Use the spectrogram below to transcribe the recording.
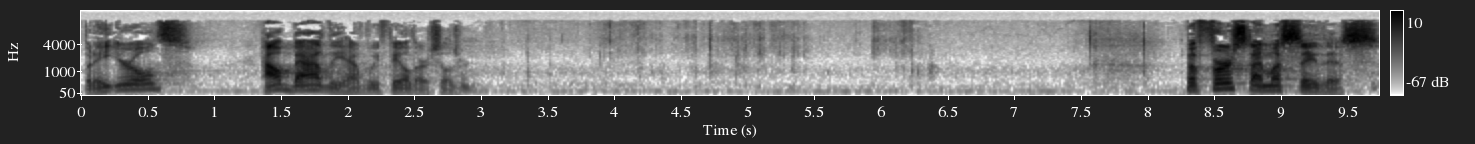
But eight year olds, how badly have we failed our children? But first, I must say this.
